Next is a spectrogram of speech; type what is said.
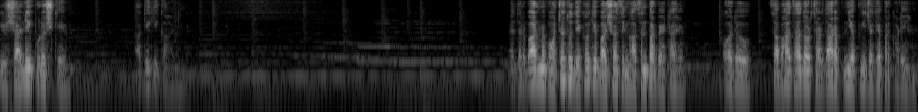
ईर्षाली पुरुष के आगे की कहानी। मैं दरबार में पहुँचा तो देखा कि बादशाह सिंहासन पर बैठा है और सभाधद और सरदार अपनी अपनी जगह पर खड़े हैं।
